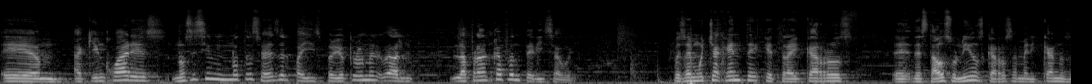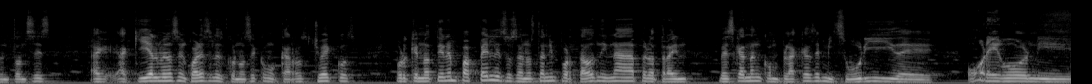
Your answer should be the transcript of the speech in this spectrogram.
eh, aquí en Juárez, no sé si en otras ciudades del país, pero yo creo al- la franja fronteriza, güey. Pues hay mucha gente que trae carros eh, de Estados Unidos, carros americanos. Entonces, aquí al menos en Juárez se les conoce como carros chuecos. Porque no tienen papeles, o sea, no están importados ni nada, pero traen, ves que andan con placas de Missouri, de Oregon y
